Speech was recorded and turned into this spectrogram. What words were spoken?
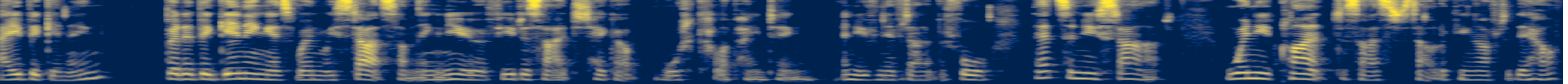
a beginning, but a beginning is when we start something new. If you decide to take up watercolor painting and you've never done it before, that's a new start. When your client decides to start looking after their health,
